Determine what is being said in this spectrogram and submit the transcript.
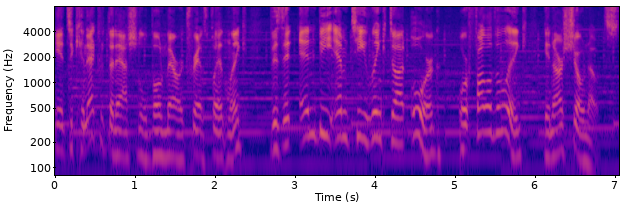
And to connect with the National Bone Marrow Transplant Link, visit nbmtlink.org or follow the link in our show notes.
